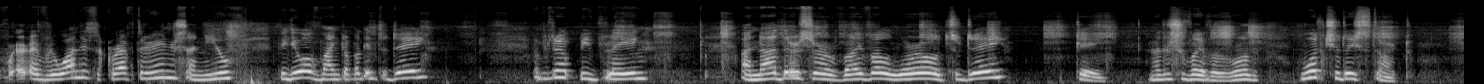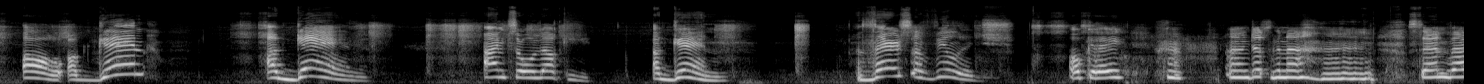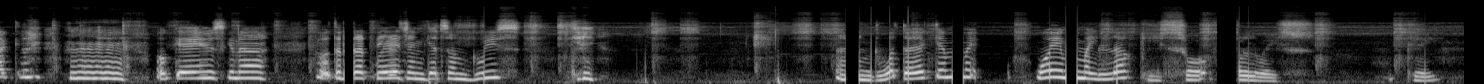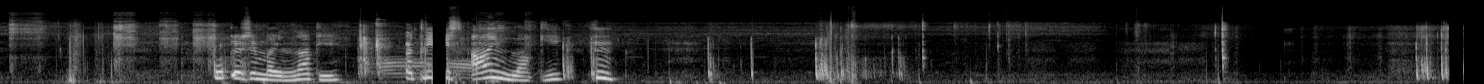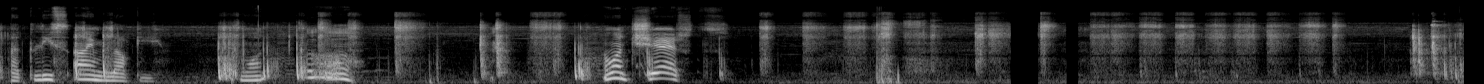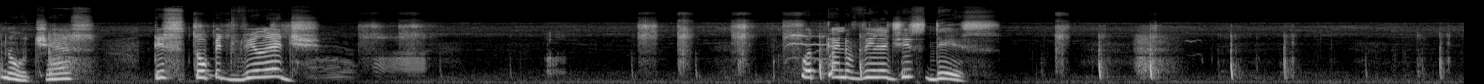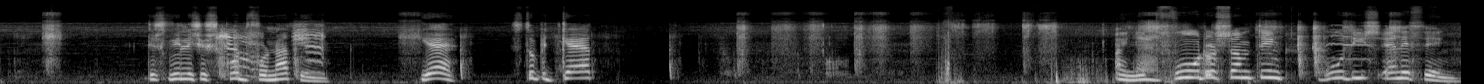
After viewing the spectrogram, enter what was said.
up for everyone? This is Crafter here. Here's a new video of Minecraft again today. I'm gonna be playing another survival world today. Okay, another survival world. What should I start? Oh, again? Again! I'm so lucky. Again. There's a village. Okay. I'm just gonna stand back. okay, I'm just gonna go to that village and get some goodies. Okay. And what the heck am I? Why am I lucky so always? Okay. Who cares if I'm lucky? At least I'm lucky. Hmm. At least I'm lucky. I want, chests. No chests. This stupid village. What kind of village is this? This village is good for nothing. Yeah, stupid cat. I need food or something, goodies, anything.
